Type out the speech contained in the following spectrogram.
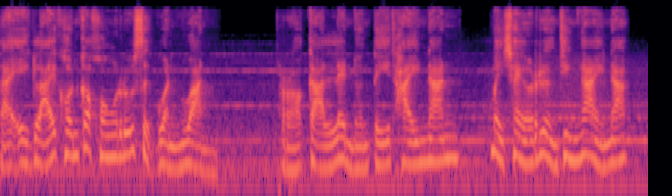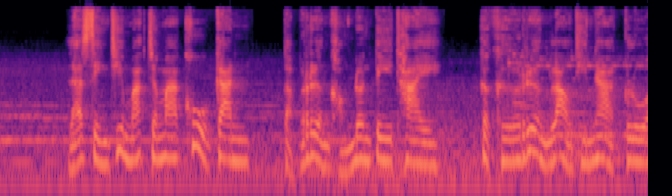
แต่อีกหลายคนก็คงรู้สึกหวันๆเพราะการเล่นดนตรีไทยนั้นไม่ใช่เรื่องที่ง่ายนัก และสิ่งที่มักจะมาคู่กันกับเรื่องของดนตรีไทย ก็คือเรื่องเล่าที่น่ากลัว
